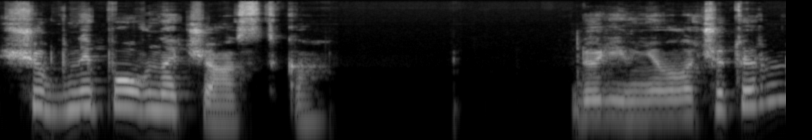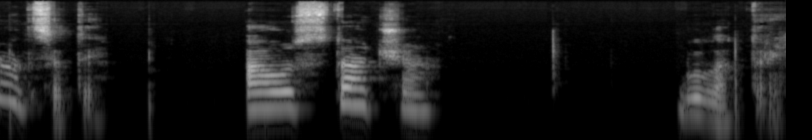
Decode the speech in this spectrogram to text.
Щоб неповна частка дорівнювала 14, а остача була 3.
